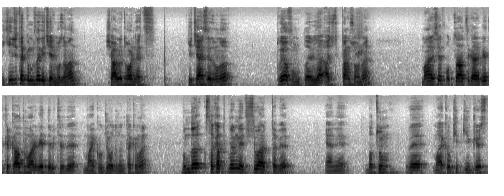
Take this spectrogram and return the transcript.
İkinci takımımıza geçelim o zaman. Charlotte Hornets. geçen sezonu playoff umutlarıyla açtıktan sonra maalesef 36 galibiyet 46 mağlubiyetle bitirdi Michael Jordan'ın takımı. Bunda sakatlıkların etkisi vardı tabi. Yani Batum ve Michael Kidd Gilchrist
